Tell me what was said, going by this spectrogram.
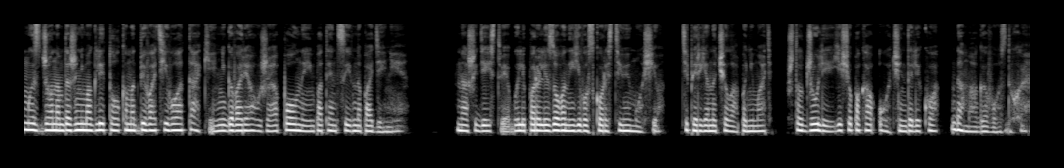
Мы с Джоном даже не могли толком отбивать его атаки, не говоря уже о полной импотенции в нападении. Наши действия были парализованы его скоростью и мощью. Теперь я начала понимать, что Джулии еще пока очень далеко до мага воздуха.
